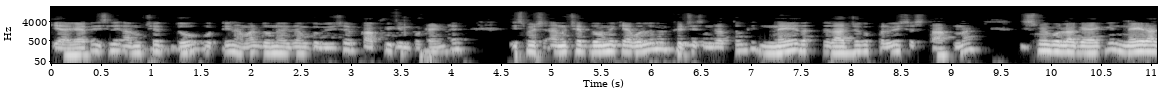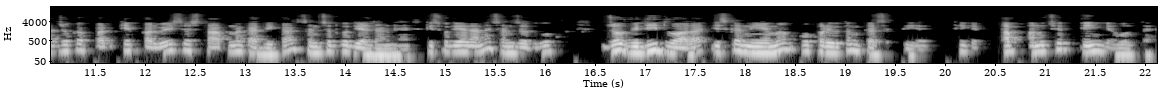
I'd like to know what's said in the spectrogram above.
किया गया था। इसलिए अनुच्छेद दो और तीन हमारे दोनों एग्ज़ाम के विषय काफ़ी इम्पोर्टेंट है। इसमें अनुच्छेद दो में क्या बोले मैं फिर से समझाता हूँ कि नए राज्यों का प्रवेश स्थापना जिसमें बोला गया है कि नए राज्यों का पर, के प्रवेश स्थापना का अधिकार संसद को दिया जाना है। किसको दिया जाना है? संसद को जो विधि द्वारा इसका नियम वो परिवर्तन कर सकती है। ठीक है? अब अनुच्छेद तीन क्या बोलता है?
